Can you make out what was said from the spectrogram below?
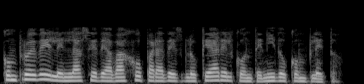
Compruebe el enlace de abajo para desbloquear el contenido completo.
